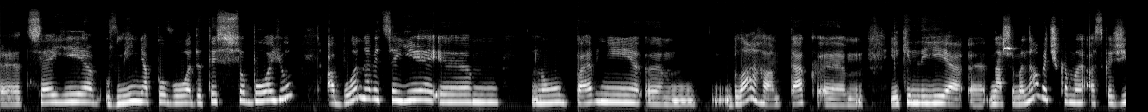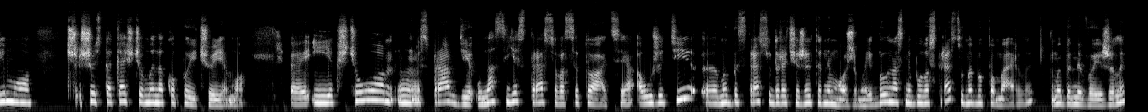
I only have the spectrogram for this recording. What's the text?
е, це є вміння поводитись з собою, або навіть це є. ем, Ну, певні ем, блага, так, ем, які не є е, нашими навичками, а скажімо, щось таке, що ми накопичуємо. Е, І якщо справді у нас є стресова ситуація, а у житті е, ми без стресу, до речі, жити не можемо. Якби у нас не було стресу, ми б померли, ми б не вижили,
